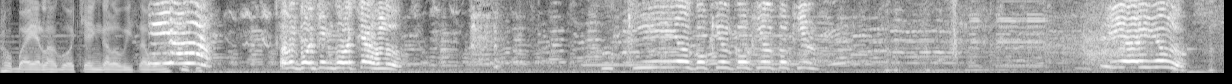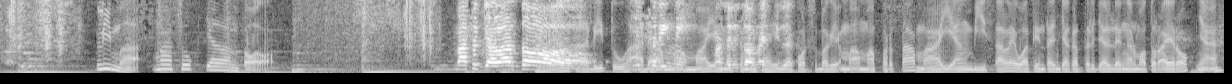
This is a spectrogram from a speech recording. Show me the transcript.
Lo bayarlah goceng kalau bisa Bang. Iya. sambil bonceng bocah lu gokil gokil gokil gokil iya iya lu 5. Masuk jalan tol masuk jalan tol. Kalau tadi Ini ada mama yang masuk di bisa mecahin rekor sebagai emak-emak pertama yang bisa lewatin tanjakan terjal dengan motor aeroknya.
